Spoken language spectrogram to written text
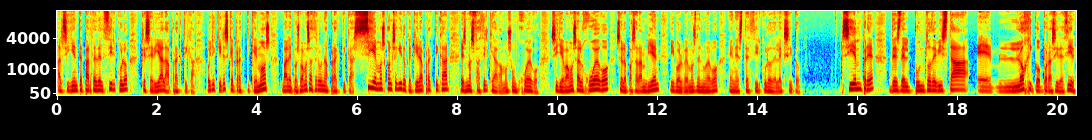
al siguiente parte del círculo que sería la práctica. Oye, ¿quieres que practiquemos, vale, pues vamos a hacer una práctica. Si hemos conseguido que quiera practicar, es más fácil que hagamos un juego. Si llevamos el juego, se lo pasarán bien y volvemos de nuevo en este círculo del éxito siempre desde el punto de vista eh, lógico, por así decir.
